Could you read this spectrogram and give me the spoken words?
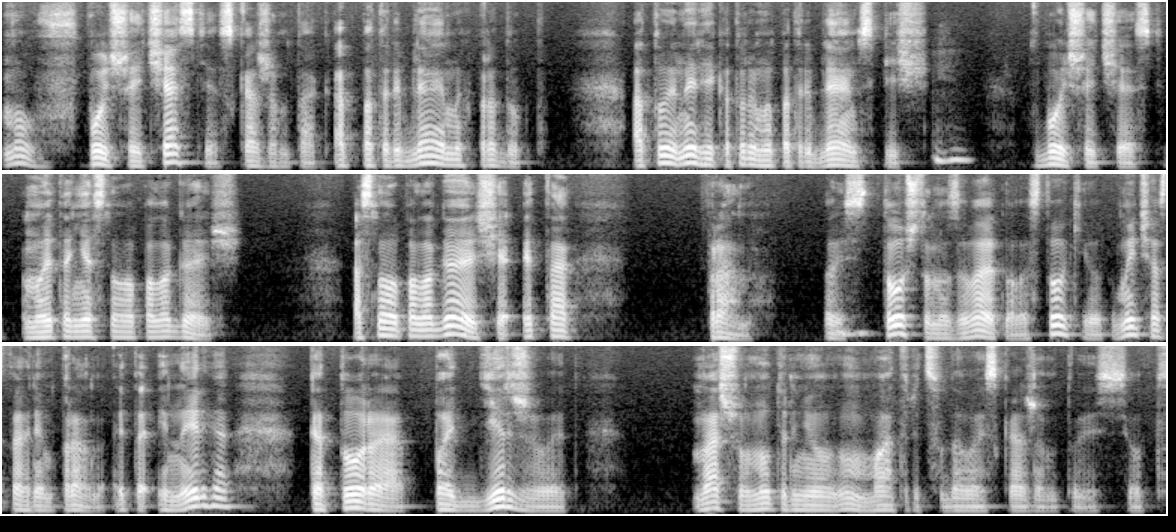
ну, в большей части, скажем так, от потребляемых продуктов, от той энергии, которую мы потребляем с пищей. Мгм. В большей части. Но это не основополагающее. Основополагающее — это прана. То есть то, что называют на Востоке, вот мы часто говорим прана, это энергия, которая поддерживает нашу внутреннюю ну, матрицу, давай скажем, то есть вот,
